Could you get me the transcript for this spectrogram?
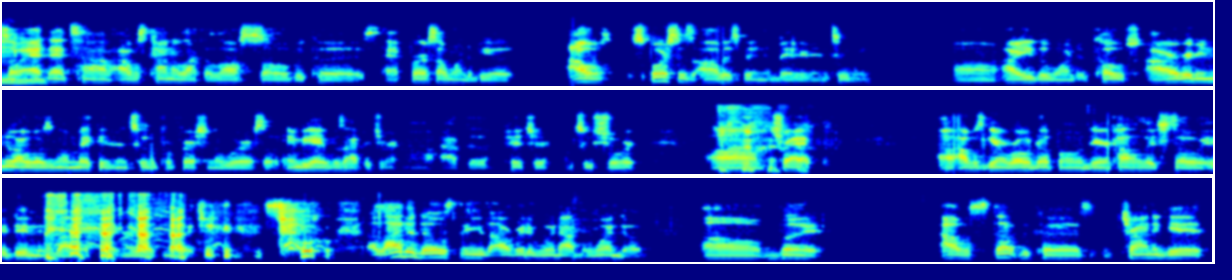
So mm-hmm. at that time, I was kind of like a lost soul because at first I wanted to be a I was sports has always been embedded into me. Uh, I either wanted to coach. I already knew I wasn't gonna make it into the professional world. So NBA was out the uh, out the picture. I'm too short. Um, track uh, I was getting rolled up on during college, so it didn't like, affect me as much. so a lot of those things already went out the window. Um, but I was stuck because trying to get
